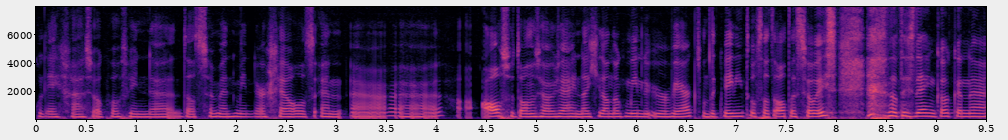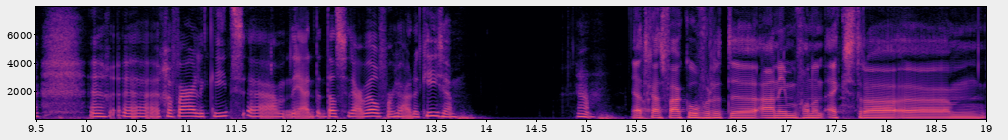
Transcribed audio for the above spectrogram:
collega's ook wel vinden dat ze met minder geld en als het dan zou zijn dat je dan ook minder uur werkt, want ik weet niet of dat altijd zo is. dat is denk ik ook een, een gevaarlijk iets. ja, dat ze daar wel voor zouden kiezen. Ja. ja, het gaat vaak over het uh, aannemen van een extra um,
